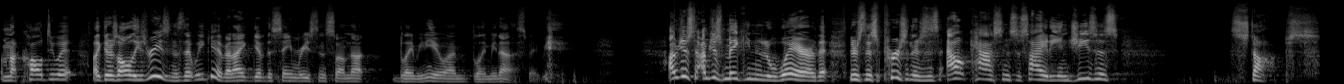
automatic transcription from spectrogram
I'm not called to it. Like, there's all these reasons that we give. And I give the same reasons, so I'm not blaming you, I'm blaming us, maybe. I'm just, I'm just making it aware that there's this person, there's this outcast in society, and Jesus stops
